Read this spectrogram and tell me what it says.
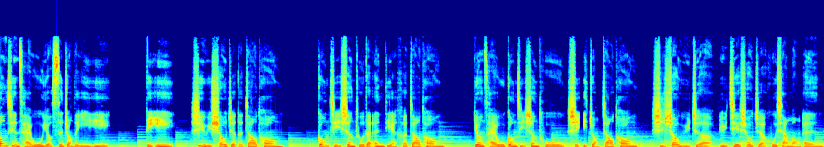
奉献财物有四种的意义：第一是与受者的交通，供给圣徒的恩典和交通；用财物供给圣徒是一种交通，使受予者与接受者互相蒙恩。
